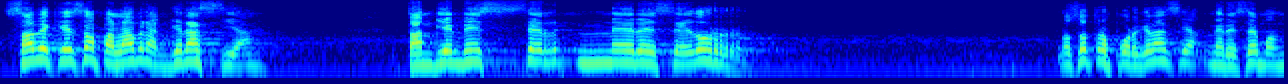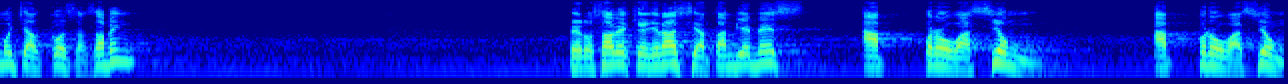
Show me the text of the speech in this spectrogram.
¿Sabe que esa palabra gracia también es ser merecedor? nosotros por gracia merecemos muchas cosas, ¿saben? Pero sabe que gracia también es aprobación, aprobación.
